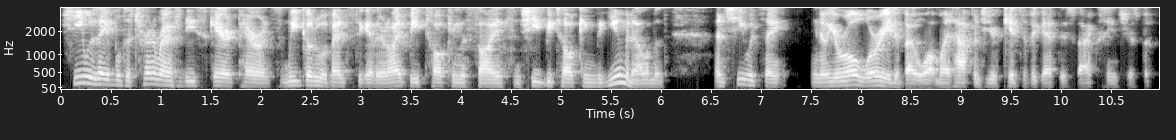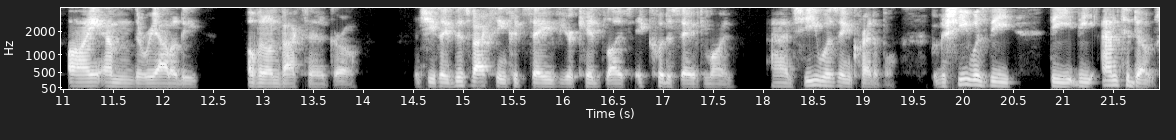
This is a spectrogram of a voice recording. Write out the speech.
she was able to turn around to these scared parents. And we'd go to events together and I'd be talking the science and she'd be talking the human element and she would say, you know, you're all worried about what might happen to your kids if they get this vaccine. She goes, but I am the reality of an unvaccinated girl. And she said, this vaccine could save your kids' lives. It could have saved mine. And she was incredible because she was the the the antidote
